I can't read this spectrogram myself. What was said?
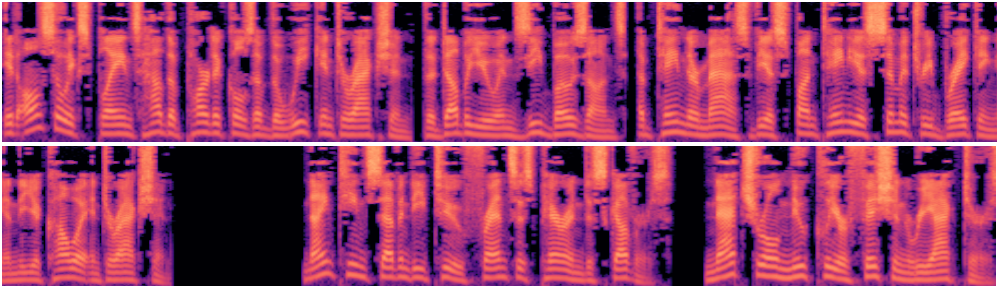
It also explains how the particles of the weak interaction, the W and Z bosons, obtain their mass via spontaneous symmetry breaking and the Yukawa interaction. 1972 Francis Perrin discovers natural nuclear fission reactors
